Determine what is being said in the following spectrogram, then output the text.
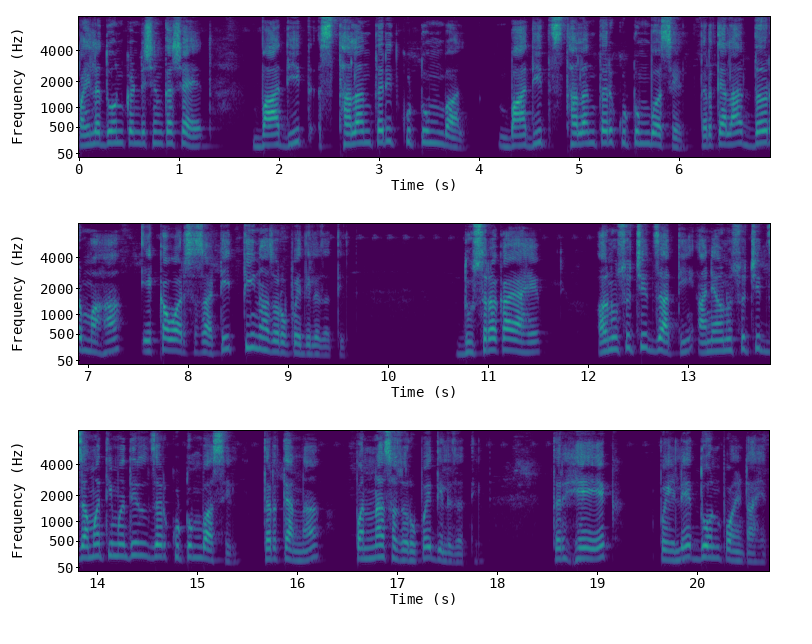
पहिल्या दोन कंडिशन कशा आहेत? बाधित स्थलांतरित कुटुंबाल बाधित स्थलांतर कुटुंब असेल तर त्याला दरमहा एका वर्षासाठी तीन हजार रुपये दिले जातील. दुसरं काय आहे? अनुसूचित जाती आणि अनुसूचित जमातीमधील जर कुटुंब असेल तर त्यांना पन्नास हजार रुपये दिले जातील. तर हे एक पहिले दोन पॉईंट आहेत.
